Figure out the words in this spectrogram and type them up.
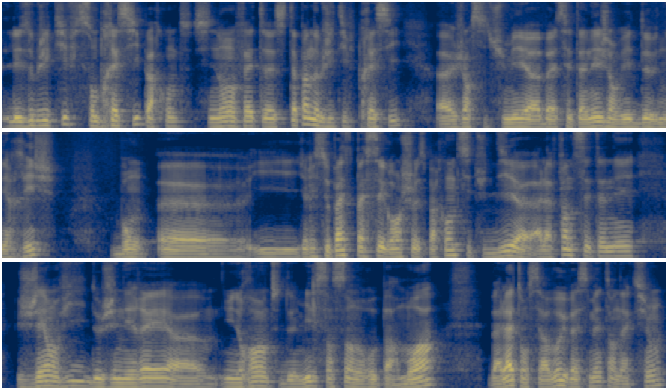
les objectifs sont précis par contre. Sinon, en fait, si t'as pas un objectif précis, genre si tu mets bah, cette année j'ai envie de devenir riche, bon, il, il risque pas de se passer grand-chose. Par contre, si tu te dis à la fin de cette année, j'ai envie de générer une rente de 1500 euros par mois, bah là, ton cerveau, il va se mettre en action.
